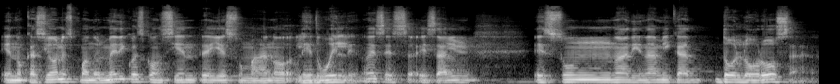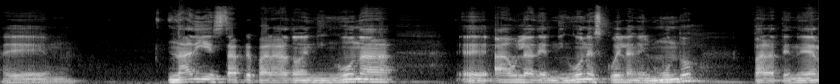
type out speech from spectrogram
en ocasiones cuando el médico es consciente y es humano, le duele, ¿no? Es, es, es es una dinámica dolorosa. Eh, nadie está preparado en ninguna eh, aula de ninguna escuela en el mundo para tener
